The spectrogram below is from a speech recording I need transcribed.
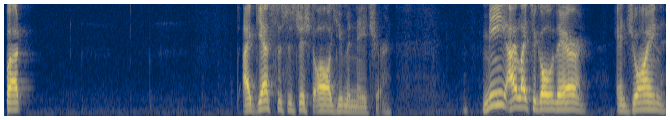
But I guess this is just all human nature. Me, I like to go there and join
